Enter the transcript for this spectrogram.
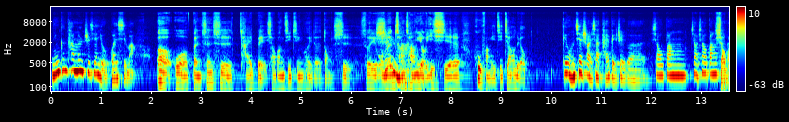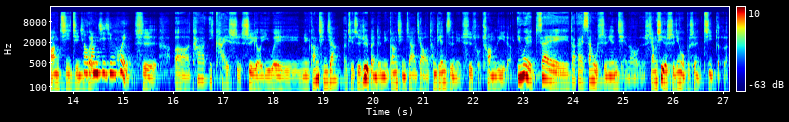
您跟他们之间有关系吗？呃，我本身是台北肖邦基金会的董事，所以我们常常有一些互访以及交流。给我们介绍一下台北这个肖邦叫肖邦肖邦基金会。肖邦基金会是。呃，他一开始是由一位女钢琴家，而且是日本的女钢琴家，叫藤田子女士所创立的。因为在大概三五十年前哦，详细的时间我不是很记得了。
